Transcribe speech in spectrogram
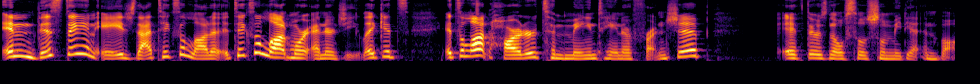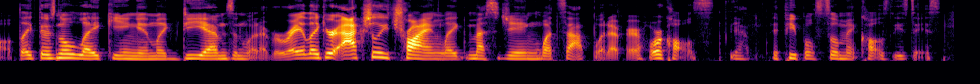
in this day and age that takes a lot of it takes a lot more energy. Like it's it's a lot harder to maintain a friendship if there's no social media involved. Like there's no liking and like dms and whatever right? Like you're actually trying like messaging whatsapp whatever or calls. Yeah. if people still make calls these days.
